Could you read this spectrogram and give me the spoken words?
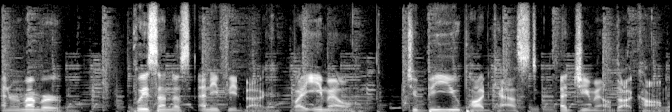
And remember, please send us any feedback by email to bupodcast at gmail.com.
